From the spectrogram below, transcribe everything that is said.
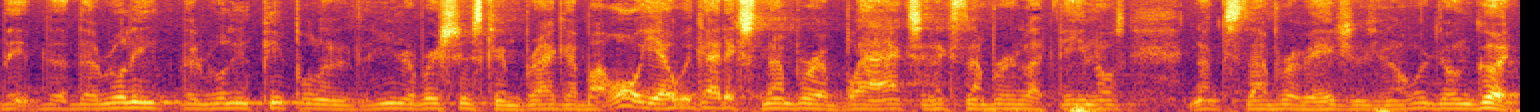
the, the, ruling, the ruling people and the universities can brag about, oh, yeah, we got X number of blacks and X number of Latinos, and X number of Asians, you know, we're doing good.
